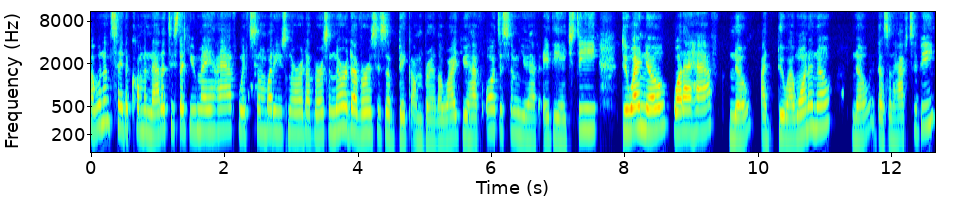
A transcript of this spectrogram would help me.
I wouldn't say the commonalities that you may have with somebody who's neurodiverse. And neurodiverse is a big umbrella, right? You have autism, you have ADHD. Do I know what I have? No. I do I want to know? No, it doesn't have to be.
